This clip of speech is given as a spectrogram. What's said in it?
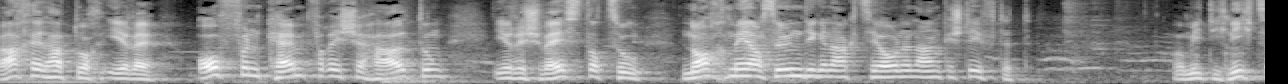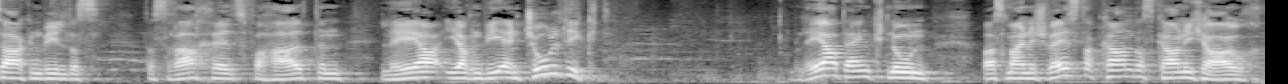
Rachel hat durch ihre offen kämpferische Haltung ihre Schwester zu noch mehr sündigen Aktionen angestiftet. Womit ich nicht sagen will, dass dass Rachels Verhalten Lea irgendwie entschuldigt. Lea denkt nun, was meine Schwester kann, das kann ich auch.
